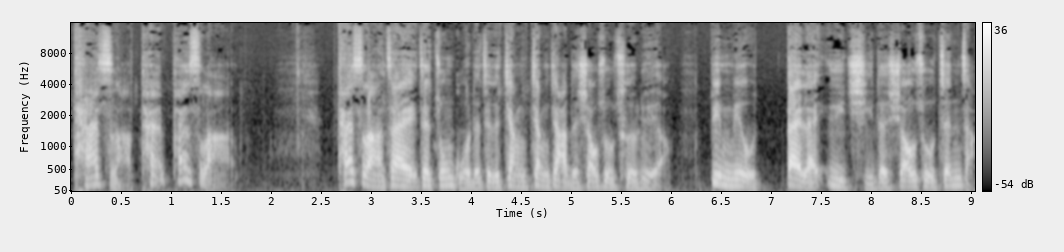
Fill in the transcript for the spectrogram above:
特斯拉，特特斯拉，特斯拉在在中国的这个降降价的销售策略啊，并没有带来预期的销售增长。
